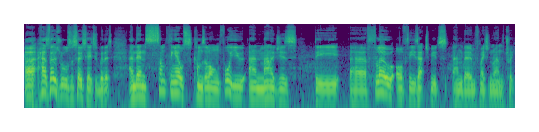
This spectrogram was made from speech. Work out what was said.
uh, has those rules associated with it, and then something else comes along for you and manages the uh, flow of these attributes and their information around the tree.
